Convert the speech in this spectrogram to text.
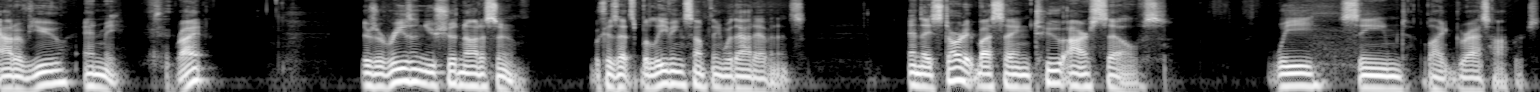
out of you and me. Right? There's a reason you should not assume because that's believing something without evidence. And they start it by saying, To ourselves, we seemed like grasshoppers.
